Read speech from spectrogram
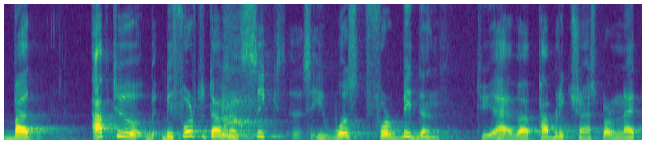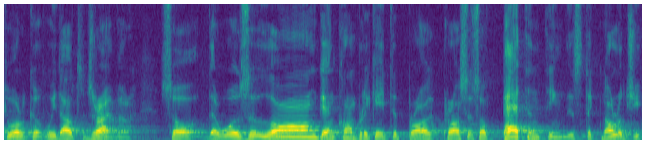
But up to before 2006, it was forbidden to have a public transport network without a driver. So there was a long and complicated pro process of patenting this technology.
